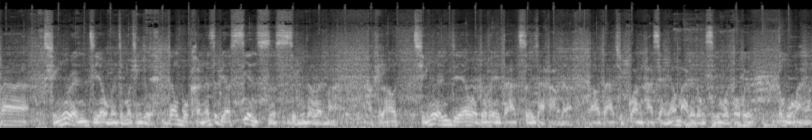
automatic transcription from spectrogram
那情人节我们怎么庆祝？这样我可能是比较现实型的人嘛。OK，然后情人节我就会带她吃一下好的，然后带她去逛她想要买的东西，我都会都我买了。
